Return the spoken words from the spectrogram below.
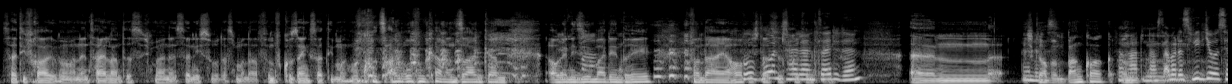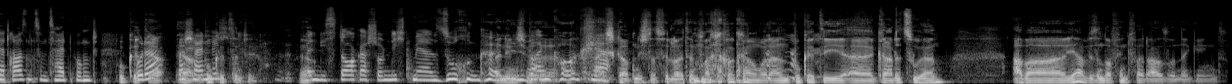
es ist halt die Frage, wenn man in Thailand ist. Ich meine, es ist ja nicht so, dass man da fünf Cousins hat, die man mal kurz anrufen kann und sagen kann, organisier mal den Dreh. Von daher hoffe Wo, ich, wo dass wir in Thailand seid ihr denn? Ähm, ich glaube in Bangkok. verraten und, hast. Aber das Video ist ja draußen zum Zeitpunkt, Phuket, oder? Ja, ja, in Wahrscheinlich. Phuket sind wir. Ja. Wenn die Stalker schon nicht mehr suchen können in nicht mehr- Bangkok. Ja. Ich glaube nicht, dass wir Leute in Bangkok haben oder in Phuket, die äh, gerade zuhören. Aber ja, wir sind auf jeden Fall da so in der Gegend.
